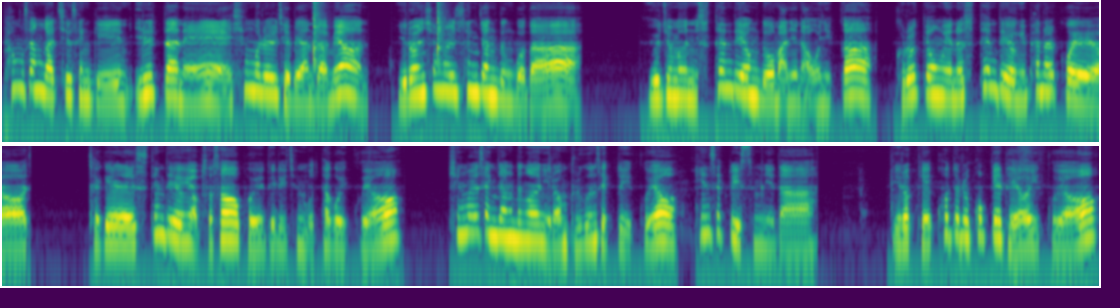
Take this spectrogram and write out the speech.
평상같이 생긴 1단의 식물을 재배한다면 이런 식물 생장 등보다 요즘은 스탠드형도 많이 나오니까 그럴 경우에는 스탠드형이 편할 거예요. 제게 스탠드형이 없어서 보여드리진 못하고 있고요. 식물 생장 등은 이런 붉은색도 있고요. 흰색도 있습니다. 이렇게 코드를 꽂게 되어 있고요.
